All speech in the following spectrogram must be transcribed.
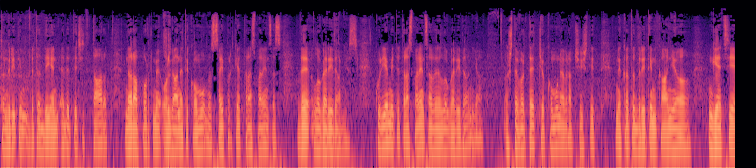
të ngritim vetëdijen edhe te qytetarët në raport me organet e komunës sa i përket transparencës dhe llogaridhënies. Kur jemi te transparenca dhe llogaridhënia, Është e vërtetë që Komuna e Vrapçishtit në këtë drejtim ka një ngecje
